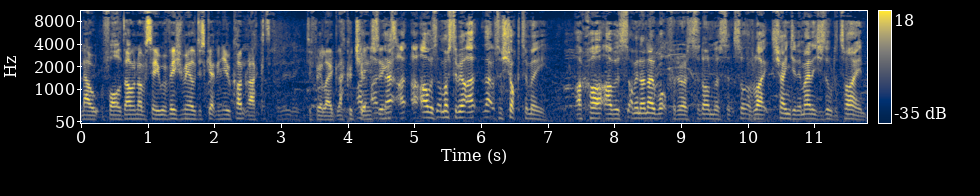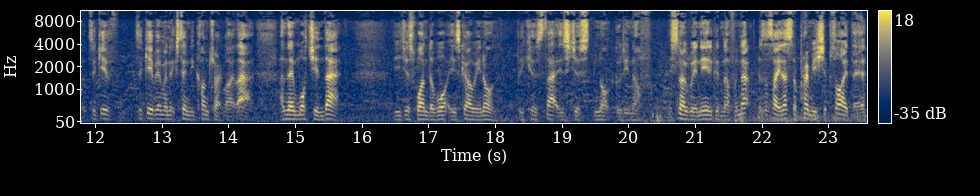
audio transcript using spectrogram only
now fall down. Obviously with Ishmael just getting a new contract. Do you feel like that could change I, I, things? that- I, I was, I must admit, that was a shock to me. I can't. I was. I mean, I know Watford are synonymous at sort of like changing their managers all the time, but to give to give him an extended contract like that, and then watching that, you just wonder what is going on because that is just not good enough. It's nowhere near good enough, and that, as I say, that's the Premiership side there.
